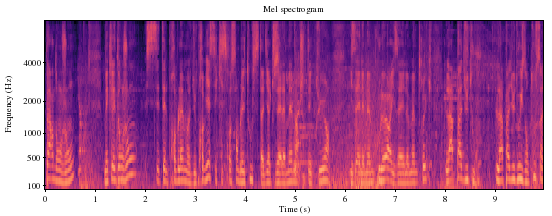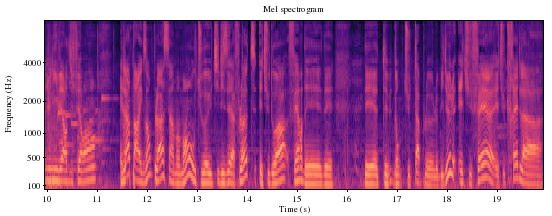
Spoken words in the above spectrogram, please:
Par donjon, mais que les donjons, c'était le problème du premier, c'est qu'ils se ressemblaient tous, c'est-à-dire qu'ils avaient la même architecture, ils avaient les mêmes couleurs, ils avaient le même truc. Là, pas du tout. Là, pas du tout. Ils ont tous un univers différent. Et là, par exemple, là, c'est un moment où tu dois utiliser la flotte et tu dois faire des, des, des- donc tu tapes le bidule et tu fais et tu crées de la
